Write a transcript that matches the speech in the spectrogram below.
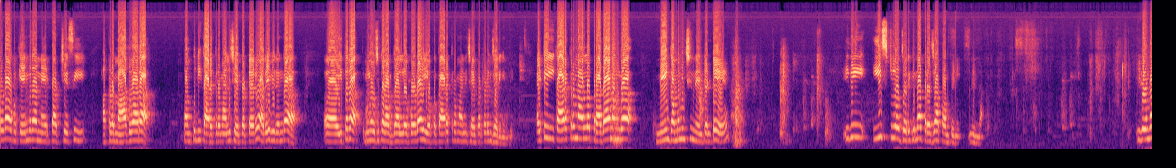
కూడా ఒక కేంద్రాన్ని ఏర్పాటు చేసి అక్కడ మా ద్వారా పంపిణీ కార్యక్రమాలు చేపట్టారు. అదేవిధంగా ఇతర నియోజకవర్గాల్లో కూడా ఈ యొక్క కార్యక్రమాన్ని చేపట్టడం జరిగింది. అయితే ఈ కార్యక్రమాల్లో ప్రధానంగా మేం గమనించింది ఏంటంటే ఇది ఈస్ట్లో జరిగిన ప్రజా పంపిణీ నిన్న. ఇదేమో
